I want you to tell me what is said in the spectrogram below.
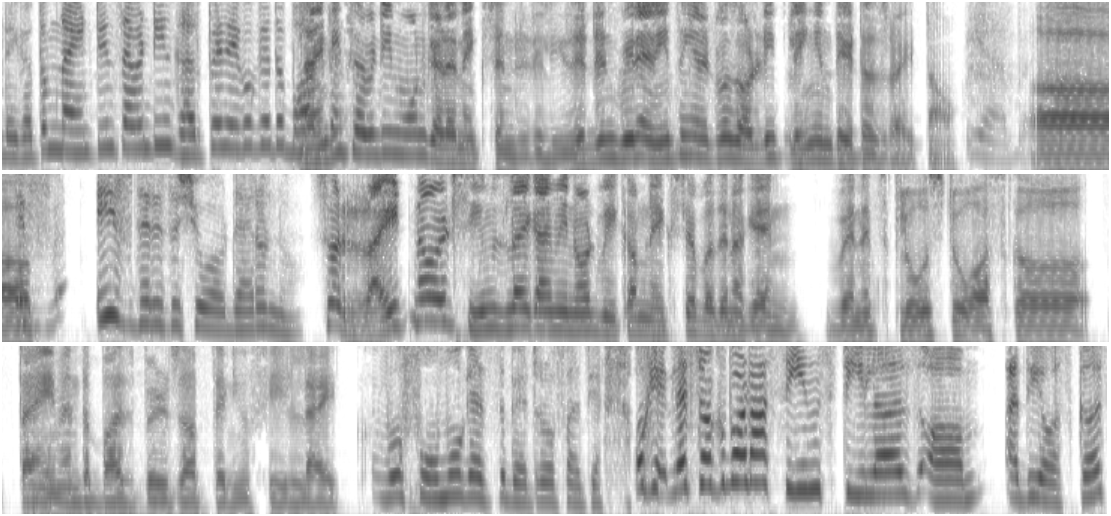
पड़ेगा तुम 1917 घर पे देखोगे तो बहुत 1917 won't get an extended release. It didn't win anything, and it was already playing in theaters right now. Yeah, but Uh, if if there is a show out there, I don't know. So right now it seems like I may not become next year, but then again, when it's close to Oscar time and the buzz builds up, then you feel like Wo FOMO gets the better of us. Yeah. Okay, let's talk about our scene stealers um, at the Oscars.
